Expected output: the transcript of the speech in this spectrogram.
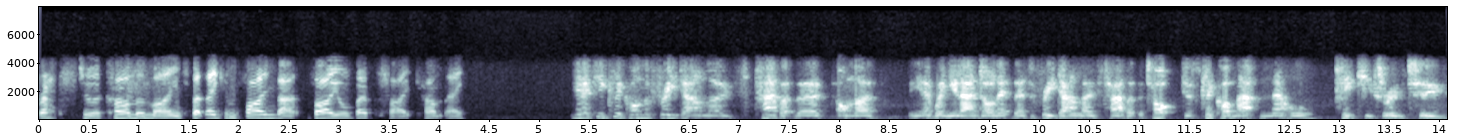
breaths to a calmer mind. But they can find that via your website, can't they? Yeah, if you click on the free downloads tab at the on the you know when you land on it, there's a free downloads tab at the top. Just click on that, and that will take you through to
